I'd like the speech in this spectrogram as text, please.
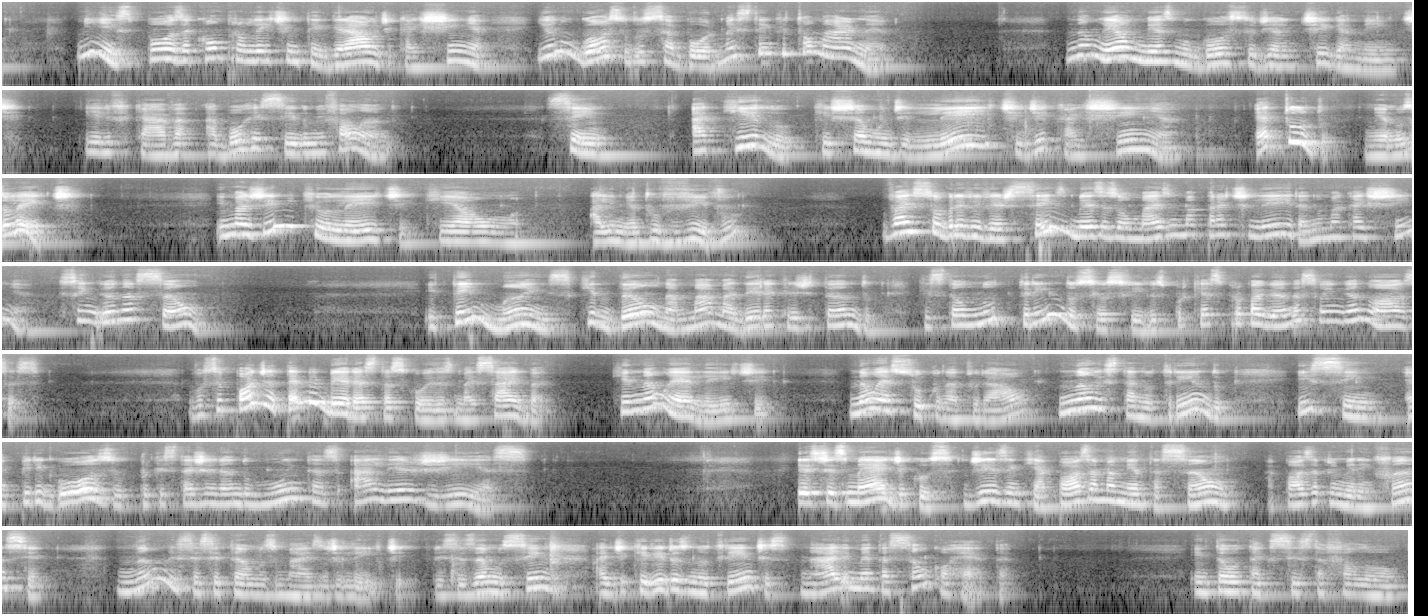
Minha esposa compra o leite integral de caixinha e eu não gosto do sabor, mas tem que tomar, né? Não é o mesmo gosto de antigamente. E ele ficava aborrecido me falando. Sim, aquilo que chamam de leite de caixinha é tudo, menos o leite. Imagine que o leite, que é um alimento vivo, vai sobreviver seis meses ou mais numa prateleira, numa caixinha. Isso é enganação. E tem mães que dão na mamadeira acreditando que estão nutrindo seus filhos porque as propagandas são enganosas. Você pode até beber estas coisas, mas saiba que não é leite, não é suco natural, não está nutrindo e sim é perigoso porque está gerando muitas alergias. Estes médicos dizem que após a amamentação, após a primeira infância, não necessitamos mais de leite. Precisamos sim adquirir os nutrientes na alimentação correta. Então o taxista falou:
